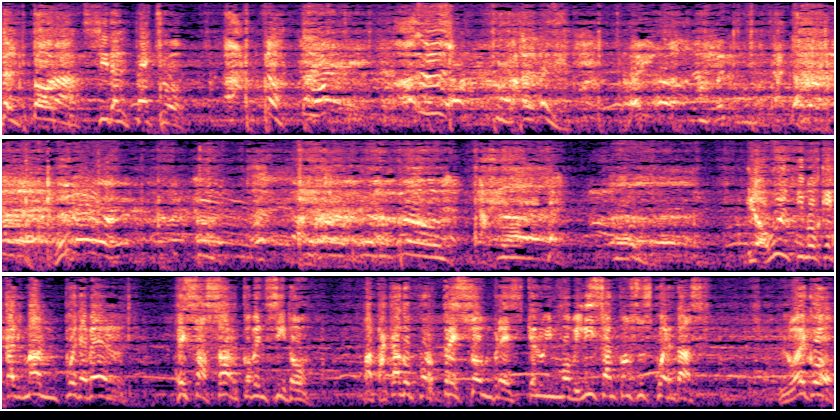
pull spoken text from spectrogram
del tórax y del pecho. Lo que Calimán puede ver es a Zarco vencido, atacado por tres hombres que lo inmovilizan con sus cuerdas. Luego,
